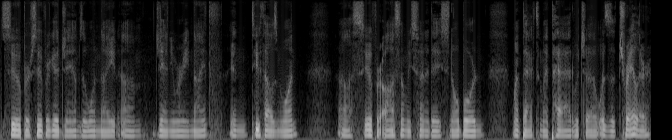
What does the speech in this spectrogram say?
super, super good jams of one night, um, January 9th in 2001. Uh, super awesome. We spent a day snowboarding went back to my pad, which uh, was a trailer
